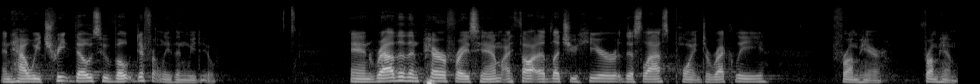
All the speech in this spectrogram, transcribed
and how we treat those who vote differently than we do. And rather than paraphrase him, I thought I'd let you hear this last point directly from here, from him.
